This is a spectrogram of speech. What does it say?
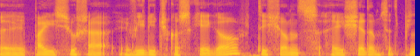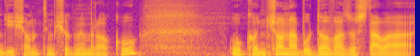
y, Paisiusza Wiliczkowskiego w 1757 roku. Ukończona budowa została y,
